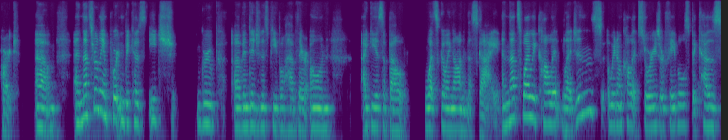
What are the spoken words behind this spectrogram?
part. Um, and that's really important because each group of indigenous people have their own ideas about what's going on in the sky. And that's why we call it legends. We don't call it stories or fables because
